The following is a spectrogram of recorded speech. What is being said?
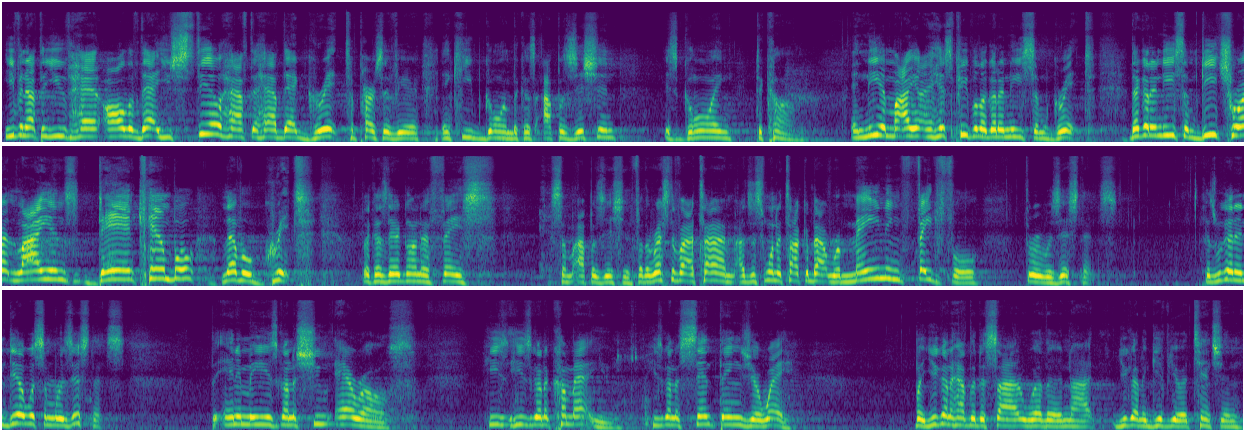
Even after you've had all of that, you still have to have that grit to persevere and keep going because opposition is going to come. And Nehemiah and his people are going to need some grit. They're going to need some Detroit Lions, Dan Campbell level grit because they're going to face some opposition. For the rest of our time, I just want to talk about remaining faithful through resistance because we're going to deal with some resistance. The enemy is going to shoot arrows. He's, he's going to come at you. He's going to send things your way. But you're going to have to decide whether or not you're going to give your attention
